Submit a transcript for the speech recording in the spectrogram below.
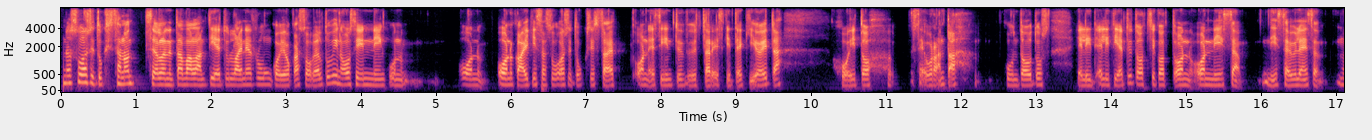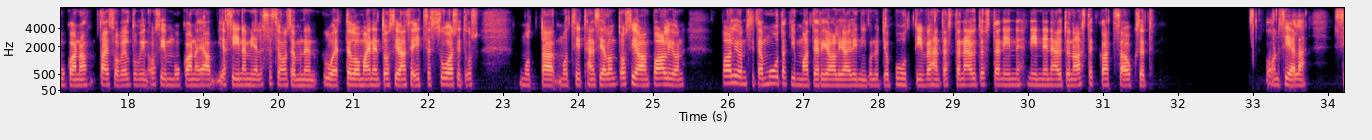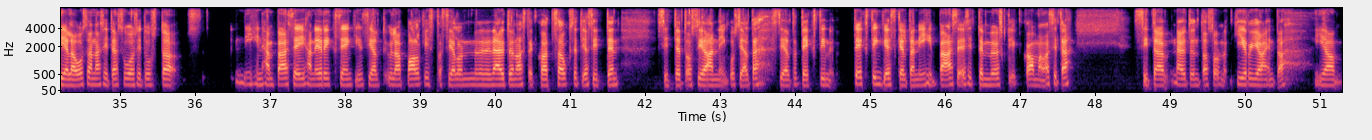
No suosituksissa on sellainen tavallaan tietynlainen runko, joka soveltuvin osin niin kuin on, on kaikissa suosituksissa, että on esiintyvyyttä, riskitekijöitä, hoito, seuranta, kuntoutus. Eli, eli tietyt otsikot on, on niissä, niissä yleensä mukana tai soveltuvin osin mukana ja, ja siinä mielessä se on semmoinen luettelomainen tosiaan se itse suositus, mutta, mutta sittenhän siellä on tosiaan paljon paljon sitä muutakin materiaalia, eli niin kuin nyt jo puhuttiin vähän tästä näytöstä, niin, niin ne näytön astekatsaukset on siellä, siellä osana sitä suositusta. Niihin hän pääsee ihan erikseenkin sieltä yläpalkista, siellä on ne näytön astekatsaukset ja sitten, sitten tosiaan niin kuin sieltä, sieltä tekstin, tekstin keskeltä niihin pääsee sitten myös klikkaamalla sitä, sitä näytön tason kirjainta. Ja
